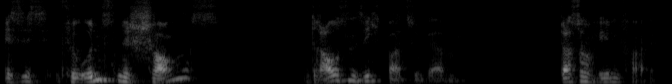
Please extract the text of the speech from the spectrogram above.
es ist für uns eine Chance, draußen sichtbar zu werden. Das auf jeden Fall.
